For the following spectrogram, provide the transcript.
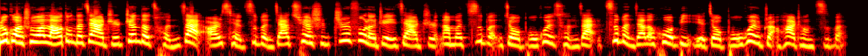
如果说劳动的价值真的存在，而且资本家确实支付了这一价值，那么资本就不会存在，资本家的货币也就不会转化成资本。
